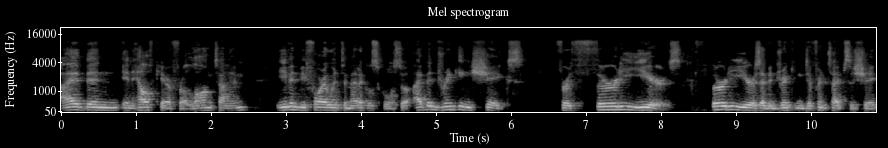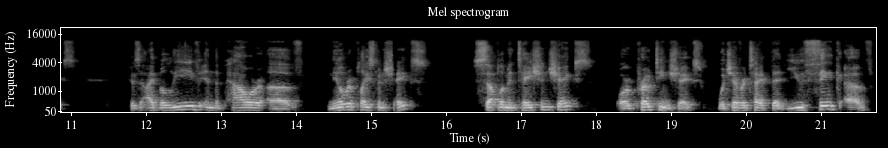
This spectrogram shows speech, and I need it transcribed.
I've been in healthcare for a long time even before I went to medical school. So I've been drinking shakes for 30 years. 30 years I've been drinking different types of shakes because I believe in the power of meal replacement shakes, supplementation shakes, or protein shakes, whichever type that you think of.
